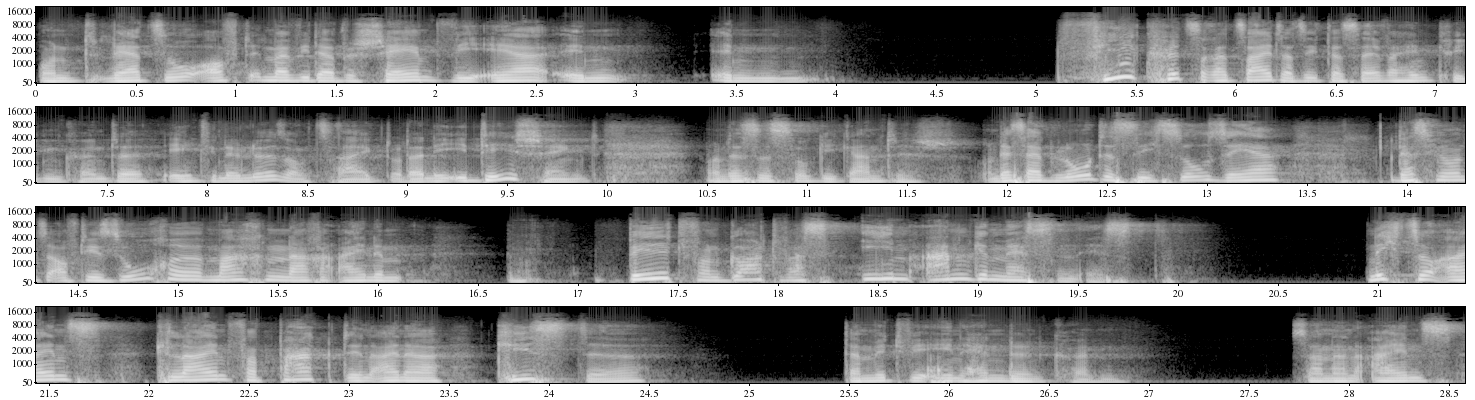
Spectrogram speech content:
und werde so oft immer wieder beschämt, wie er in, in viel kürzerer Zeit, als ich das selber hinkriegen könnte, irgendwie eine Lösung zeigt oder eine Idee schenkt. Und das ist so gigantisch. Und deshalb lohnt es sich so sehr, dass wir uns auf die Suche machen nach einem Bild von Gott, was ihm angemessen ist. Nicht so eins klein verpackt in einer Kiste, damit wir ihn handeln können, sondern eins,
